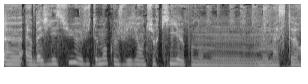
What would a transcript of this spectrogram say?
Euh, bah, je l'ai su euh, justement quand je vivais en Turquie pendant mon, master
